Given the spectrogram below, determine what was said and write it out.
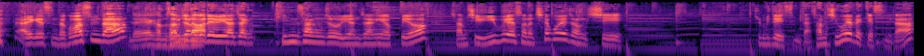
알겠습니다. 고맙습니다. 네, 감사합니다. 공정거래위원장 김상조 위원장이었고요. 잠시 2부에서는 최고의 정치 준비되어 있습니다. 잠시 후에 뵙겠습니다.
